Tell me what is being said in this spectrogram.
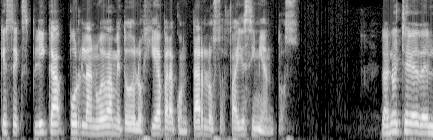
que se explica por la nueva metodología para contar los fallecimientos. La noche del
